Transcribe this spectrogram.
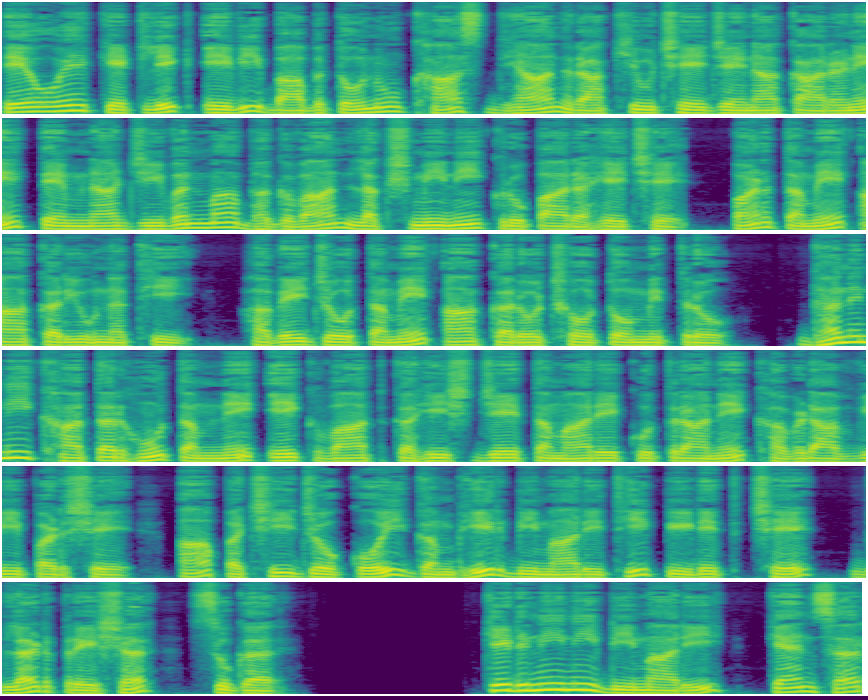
તેઓએ કેટલીક એવી બાબતોનું ખાસ ધ્યાન રાખ્યું છે જેના કારણે તેમના જીવનમાં ભગવાન લક્ષ્મીની કૃપા રહે છે. પણ તમે આ કર્યું નથી. હવે જો તમે આ કરો છો તો મિત્રો ધનની ખાતર હું તમને એક વાત કહીશ જે તમારે કૂતરાને ખવડાવવી પડશે. આ પછી જો કોઈ ગંભીર બીમારીથી પીડિત છે, બ્લડ પ્રેશર, સુગર, કિડનીની બીમારી, કેન્સર,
